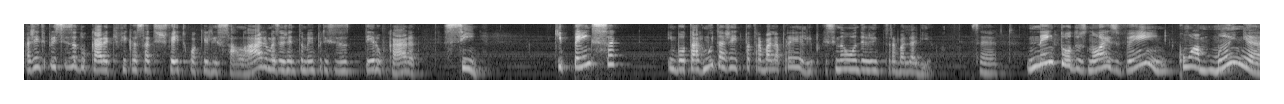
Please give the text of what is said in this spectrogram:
A gente precisa do cara que fica satisfeito com aquele salário, mas a gente também precisa ter o cara, sim, que pensa em botar muita gente para trabalhar para ele, porque senão onde a gente trabalharia? Certo. Nem todos nós vêm com a manha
